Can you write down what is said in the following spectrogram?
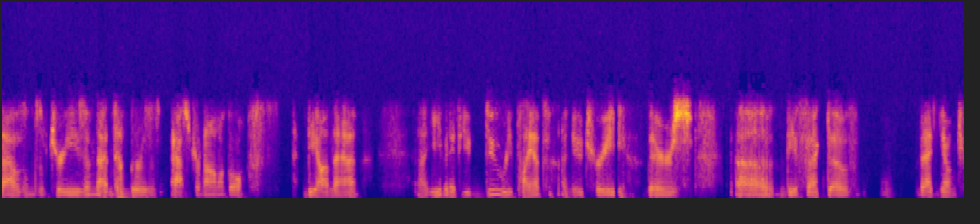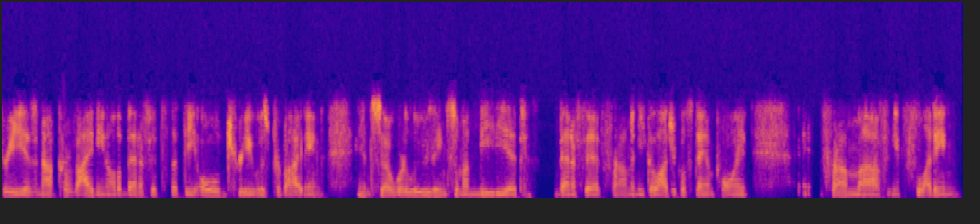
thousands of trees, and that number is astronomical. Beyond that, uh, even if you do replant a new tree, there's uh, the effect of that young tree is not providing all the benefits that the old tree was providing. And so we're losing some immediate benefit from an ecological standpoint, from uh, flooding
